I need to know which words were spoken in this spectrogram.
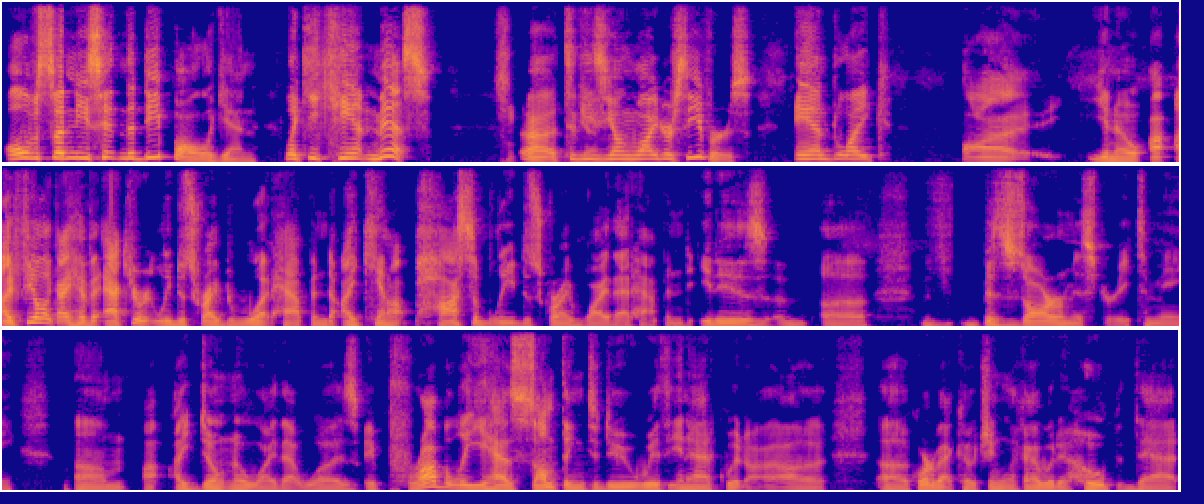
all of a sudden he's hitting the deep ball again like he can't miss uh to these yeah. young wide receivers and like uh you know, I, I, feel like I have accurately described what happened. I cannot possibly describe why that happened. It is a, bizarre mystery to me. Um, I, I, don't know why that was. It probably has something to do with inadequate uh, uh, quarterback coaching. Like I would hope that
